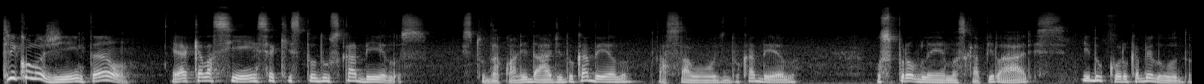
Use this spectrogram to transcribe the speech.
Tricologia, então, é aquela ciência que estuda os cabelos, estuda a qualidade do cabelo, a saúde do cabelo, os problemas capilares e do couro cabeludo.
